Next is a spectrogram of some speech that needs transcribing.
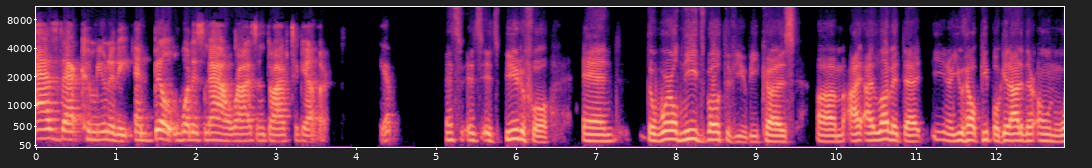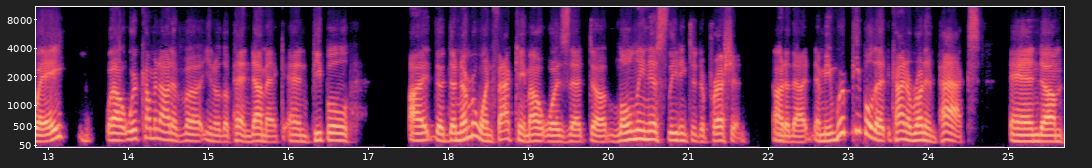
as that community and built what is now Rise and Thrive Together. Yep. It's, it's, it's beautiful. And the world needs both of you because um, I, I, love it that you know you help people get out of their own way. Well, we're coming out of uh, you know the pandemic, and people. I the, the number one fact came out was that uh, loneliness leading to depression mm-hmm. out of that. I mean, we're people that kind of run in packs, and um,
